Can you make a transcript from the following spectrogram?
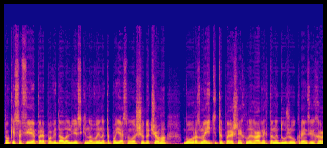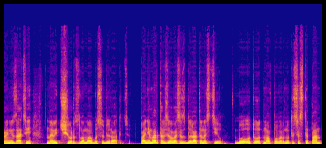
Поки Софія переповідала львівські новини та пояснювала, що до чого, бо у розмаїтті теперішніх легальних та не дуже українських організацій навіть чорт зламав би собі ратицю. Пані Марта взялася збирати на стіл, бо от-от мав повернутися Степан,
